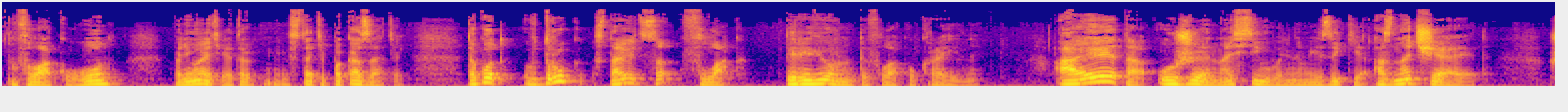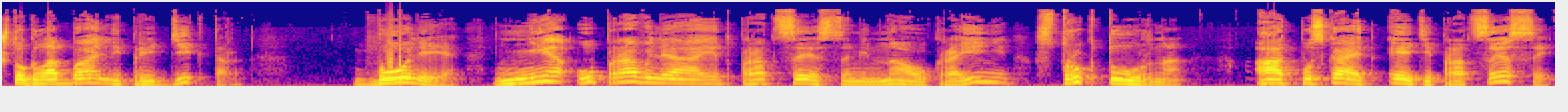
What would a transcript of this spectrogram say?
флаг ООН. Понимаете, это, кстати, показатель. Так вот, вдруг ставится флаг, перевернутый флаг Украины. А это уже на символьном языке означает, что глобальный предиктор более не управляет процессами на Украине структурно, а отпускает эти процессы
